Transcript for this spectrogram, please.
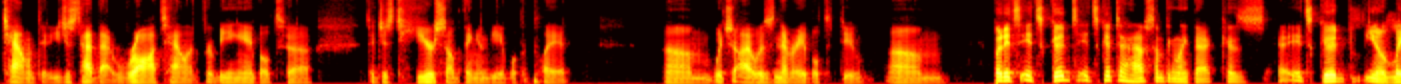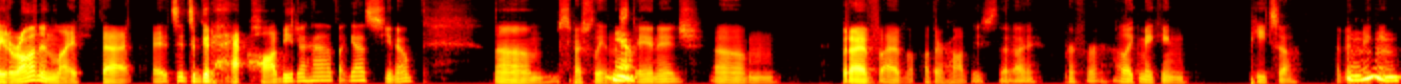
talented. He just had that raw talent for being able to to just hear something and be able to play it, um, which I was never able to do. Um, but it's it's good it's good to have something like that because it's good you know later on in life that it's it's a good ha- hobby to have I guess you know um, especially in this yeah. day and age um, but I have I have other hobbies that I prefer I like making pizza. I've been mm. making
